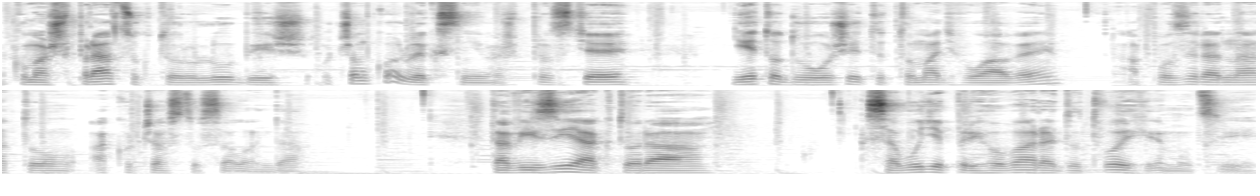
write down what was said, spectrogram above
ako máš prácu, ktorú ľúbiš, o čomkoľvek snívaš. Proste je to dôležité to mať v hlave a pozerať na to, ako často sa len dá. Tá vízia, ktorá sa bude prihovárať do tvojich emócií,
